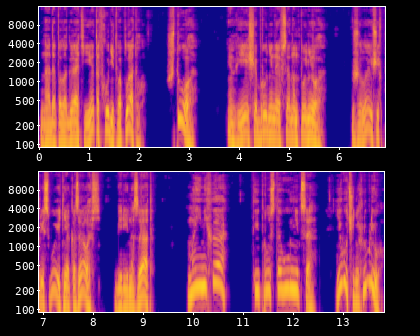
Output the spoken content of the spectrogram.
«Надо полагать, и это входит в оплату». «Что?» «Вещь, оброненная в Сан-Антонио. Желающих присвоить не оказалось. Бери назад». «Мои меха? Ты просто умница. Я очень их люблю.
